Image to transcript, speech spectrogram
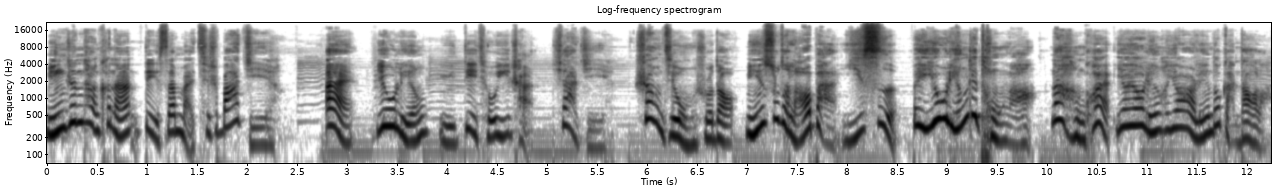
名侦探柯南》第三百七十八集《爱、幽灵与地球遗产》下集。上集我们说到，民宿的老板疑似被幽灵给捅了。那很快，幺幺零和幺二零都赶到了。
